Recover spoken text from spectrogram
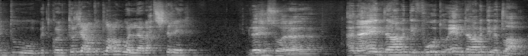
أنتوا بدكم ترجعوا تطلعوا ولا رح تشتغل؟ ليش السؤال هذا؟ أنا إمتى ما بدي فوت وإمتى ما بدي بطلع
